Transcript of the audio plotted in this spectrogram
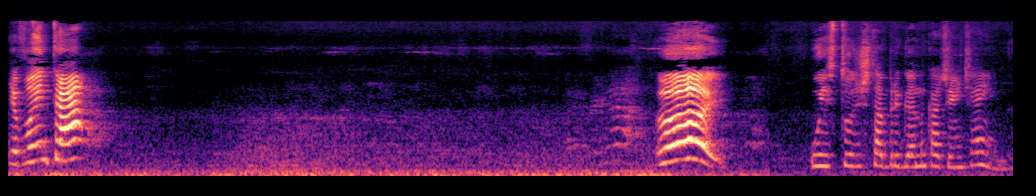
Eu vou entrar. Oi! O estúdio está brigando com a gente ainda.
